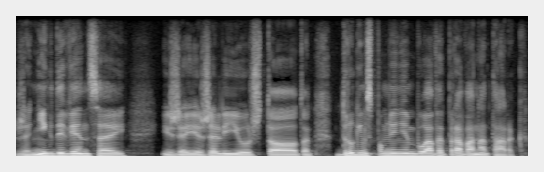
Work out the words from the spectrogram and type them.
że nigdy więcej i że jeżeli już to... to... Drugim wspomnieniem była wyprawa na targ.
